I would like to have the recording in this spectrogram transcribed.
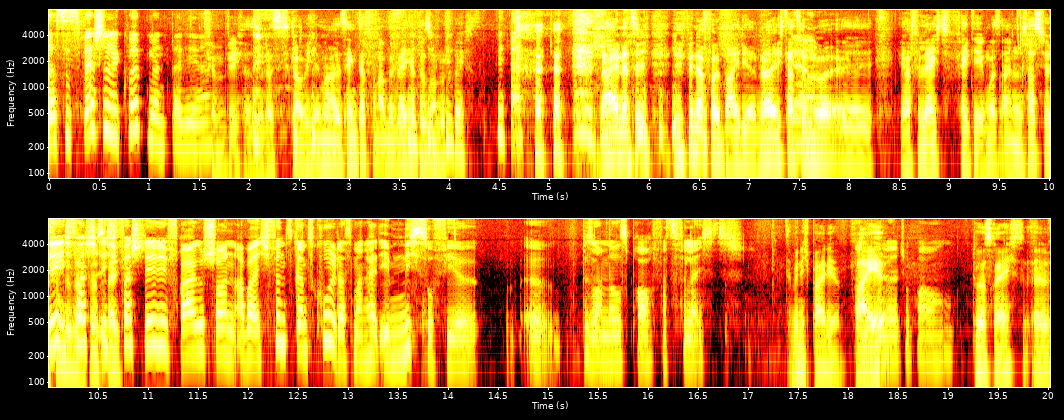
Das ist Special Equipment bei dir. Für mich, also das glaube ich immer, es hängt davon ab, mit welcher Person du sprichst. Nein, natürlich, ich bin da voll bei dir. Ne? Ich dachte ja. nur, äh, ja, vielleicht fällt dir irgendwas ein. Das hast du ja nee, schon gesagt. Ich, ich verstehe die Frage schon, aber ich finde es ganz cool, dass man halt eben nicht so viel äh, Besonderes braucht, was vielleicht Da bin ich bei dir. Weil, Leute brauchen. du hast recht, äh,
